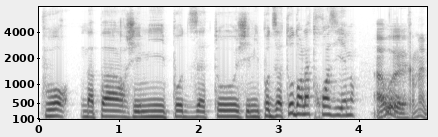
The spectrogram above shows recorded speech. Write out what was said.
pour ma part, j'ai mis Pozzato, j'ai mis Pozzato dans la troisième. Ah ouais. Quand même.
